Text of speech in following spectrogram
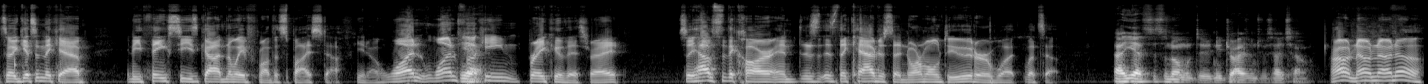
So he gets in the cab and he thinks he's gotten away from all the spy stuff. You know, one one Yeah. fucking break of this, right? So he hops to the car and is, is the cab just a normal dude or what? What's up? Uh, yeah, it's just a normal dude, and he drives him to his hotel. Oh no no no!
